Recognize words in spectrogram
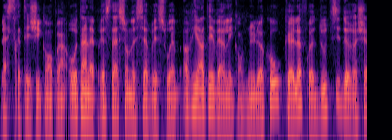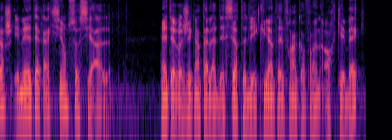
La stratégie comprend autant la prestation de services web orientés vers les contenus locaux que l'offre d'outils de recherche et d'interaction sociale. Interrogé quant à la desserte des clientèles francophones hors Québec,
